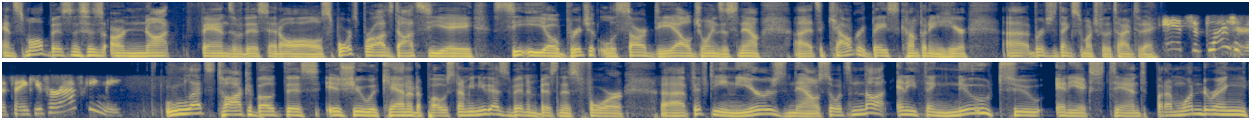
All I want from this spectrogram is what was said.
And small businesses are not fans of this at all. Sportsbras.ca CEO Bridget Lessard-Deyell joins us now. Uh, it's a Calgary based company here. Uh, Bridget, thanks so much for the time today. It's a pleasure. Thank you for asking me. Let's talk about this issue with Canada Post. I mean, you guys have been in business for uh, 15 years now, so it's not anything new to any extent. But I'm wondering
